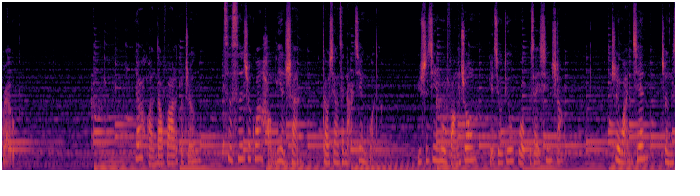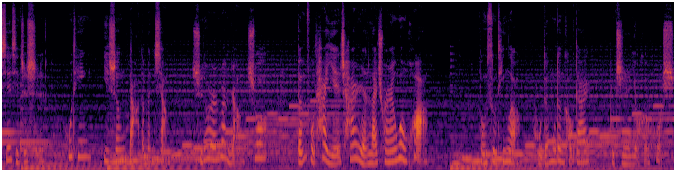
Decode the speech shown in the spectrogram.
robe. 丫鬟倒发了个怔，自私这官好面善，倒像在哪儿见过的。 于是进入房中，也就丢过不在心上。至晚间正歇息之时，忽听一声打的门响，许多人乱嚷说：“本府太爷差人来传人问话。”冯素听了，唬得目瞪口呆，不知有何祸事。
